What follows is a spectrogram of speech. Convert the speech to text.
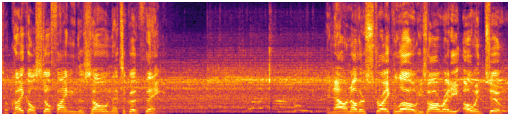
So Keuchel still finding the zone. That's a good thing. And now another strike low. He's already 0 2.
